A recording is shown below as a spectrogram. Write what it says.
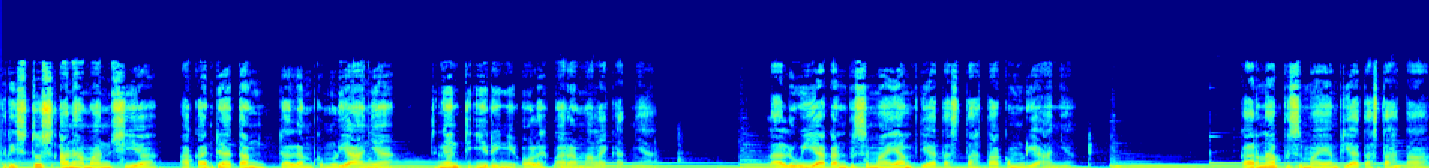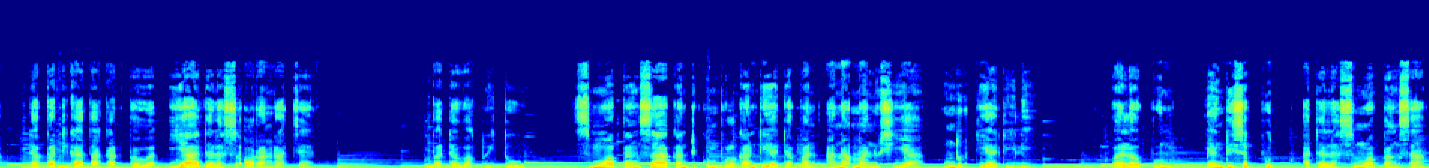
Kristus anak manusia akan datang dalam kemuliaannya dengan diiringi oleh para malaikatnya. Lalu ia akan bersemayam di atas tahta kemuliaannya karena bersemayam di atas tahta, dapat dikatakan bahwa ia adalah seorang raja. Pada waktu itu, semua bangsa akan dikumpulkan di hadapan anak manusia untuk diadili. Walaupun yang disebut adalah semua bangsa,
